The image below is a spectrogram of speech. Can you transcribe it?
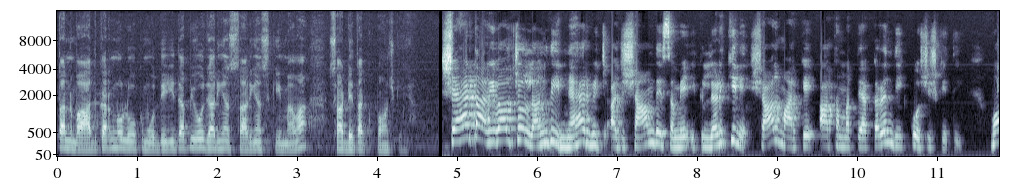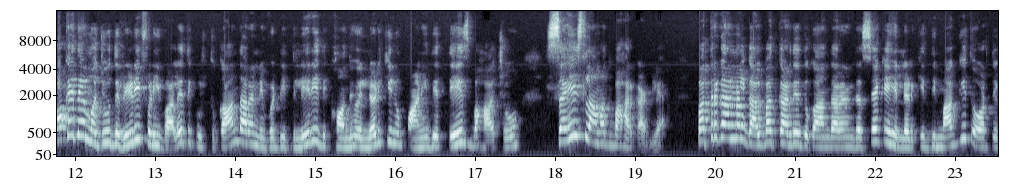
ਧੰਨਵਾਦ ਕਰਨ ਉਹ ਲੋਕ ਮੋਦੀ ਜੀ ਦਾ ਵੀ ਉਹ ਜਾਰੀਆਂ ਸਾਰੀਆਂ ਸਕੀਮਾਂ ਵਾ ਸਾਡੇ ਤੱਕ ਪਹੁੰਚ ਗਈਆਂ। ਸ਼ਹਿਰ ਧਾਰੀਵਾਲ ਚੋਂ ਲੰਘਦੀ ਨਹਿਰ ਵਿੱਚ ਅੱਜ ਸ਼ਾਮ ਦੇ ਸਮੇਂ ਇੱਕ ਲੜਕੀ ਨੇ ਛਾਲ ਮਾਰ ਕੇ ਆਤਮ ਹੱਤਿਆ ਕਰਨ ਦੀ ਕੋਸ਼ਿਸ਼ ਕੀਤੀ। ਮੌਕੇ ਤੇ ਮੌਜੂਦ ਰੇੜੀ ਫੜੀ ਵਾਲੇ ਤੇ ਕੁਝ ਦੁਕਾਨਦਾਰਾਂ ਨੇ ਵੱਡੀ ਦਲੇਰੀ ਦਿਖਾਉਂਦੇ ਹੋਏ ਲੜਕੀ ਨੂੰ ਪਾਣੀ ਦੇ ਤੇਜ਼ ਬਹਾਅ ਚੋਂ ਸਹੀ ਸਲਾਮਤ ਬਾਹਰ ਕੱਢ ਲਿਆ। ਪੱਤਰਕਾਰ ਨਾਲ ਗੱਲਬਾਤ ਕਰਦੇ ਦੁਕਾਨਦਾਰਾਂ ਨੇ ਦੱਸਿਆ ਕਿ ਇਹ ਲੜਕੀ ਦਿਮਾਗੀ ਤੌਰ ਤੇ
